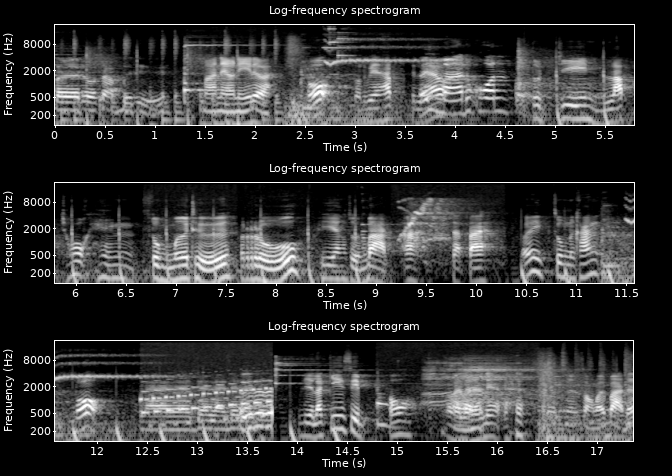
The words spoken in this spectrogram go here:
เบอร์โทรศัพท์มือถือมาแนวนี้เลยว่ะโบ๊ะลงทะเบียนครับเสร็จเฮ้ยแล้วมาทุกคนตรุษจีนรับโชคเฮงสุ่มมือถือหรูเพียงศูนย์บาทอะจัดไปเฮ้ยสุ่มหนึ่งครั้งโบ๊ะได้แล้วได้เฮ้ยแล้ว เหรียญลัคกี้สิบโอ้อะไรอะไรวะนะเนี่ยเงิน 200 บาทได้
